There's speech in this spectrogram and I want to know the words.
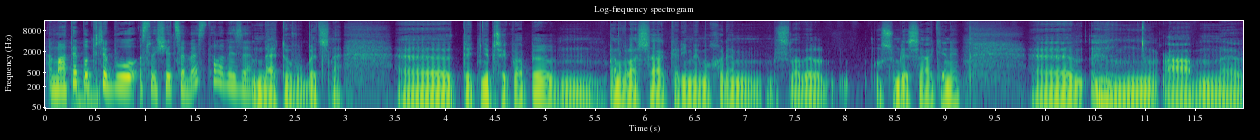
A máte potřebu slyšet sebe z televize? Ne, to vůbec ne. Eh, teď mě překvapil hm, pan Vlasák, který mimochodem slavil osmdesátiny, a eh,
